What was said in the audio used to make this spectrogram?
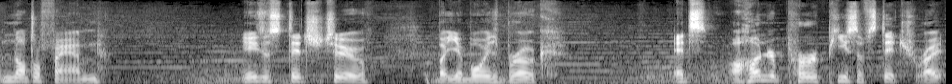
Not a fan. You need to stitch too, but your boy's broke. It's 100 per piece of stitch, right?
